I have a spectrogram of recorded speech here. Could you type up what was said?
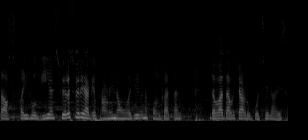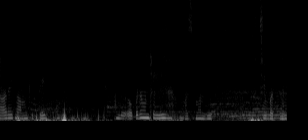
ਸਾਫ਼ ਸਫ਼ਾਈ ਹੋ ਗਈ ਹੈ। ਸਵੇਰੇ ਸਵੇਰੇ ਆ ਕੇ ਪ੍ਰਾਹੁਣੇ 9 ਵਜੇ ਉਹਨੇ ਫੋਨ ਕਰਤਾ। ਦਵਾ ਦਵ ਝਾੜੂ ਪੋਚੇ ਲਾਏ, ਸਾਰੇ ਕੰਮ ਕੀਤੇ। ਰੋਕੜ ਹੁਣ ਚੱਲੇ ਆ। ਆਸਮਾਨ ਦੇ ਅੱਛੇ ਬੱਦਲ।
